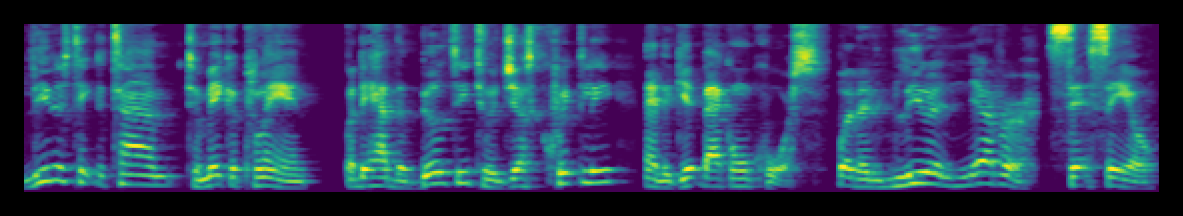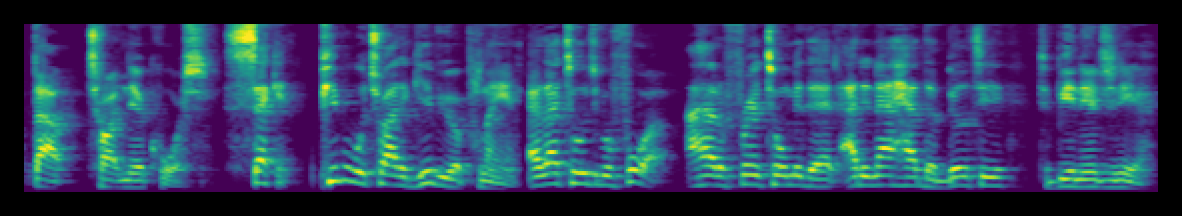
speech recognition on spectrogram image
Leaders take the time to make a plan but they have the ability to adjust quickly and to get back on course. But a leader never sets sail without charting their course. Second, people will try to give you a plan. As I told you before, I had a friend told me that I did not have the ability to be an engineer.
